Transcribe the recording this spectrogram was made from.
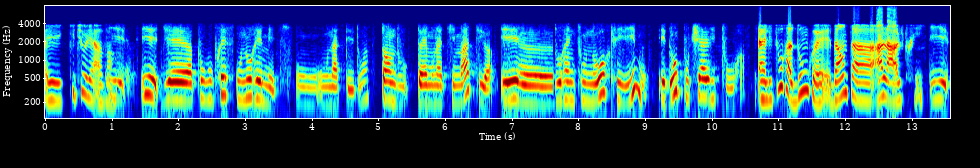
e voleva? Io c'è poco presto un'ora e mezzo, una tedo, tanto abbiamo una tematica e eh, durante un'ora scriviamo e dopo c'è la lettura. La lettura dunque davanti all'altri? Sì,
